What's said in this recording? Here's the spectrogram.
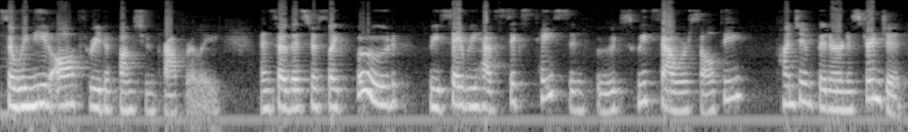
So we need all three to function properly. And so that's just like food. We say we have six tastes in food, sweet, sour, salty, pungent, bitter, and astringent.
